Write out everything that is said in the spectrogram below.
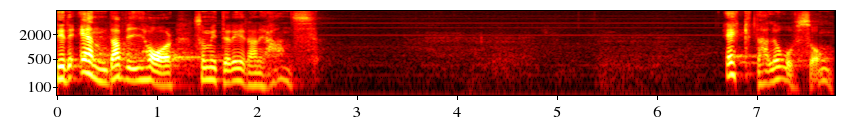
Det är det enda vi har som inte redan är hans. Äkta lovsång,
